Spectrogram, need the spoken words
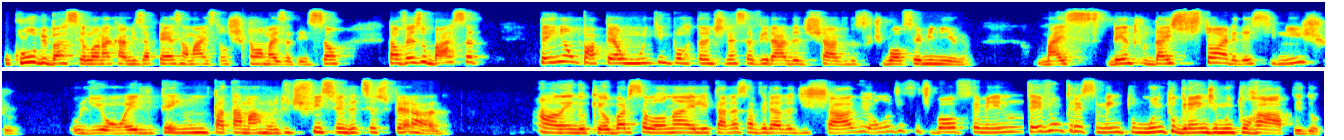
O clube Barcelona, a camisa pesa mais, então chama mais atenção. Talvez o Barça tenha um papel muito importante nessa virada de chave do futebol feminino. Mas dentro da história desse nicho, o Lyon ele tem um patamar muito difícil ainda de ser superado. Além do que, o Barcelona ele está nessa virada de chave, onde o futebol feminino teve um crescimento muito grande, muito rápido.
